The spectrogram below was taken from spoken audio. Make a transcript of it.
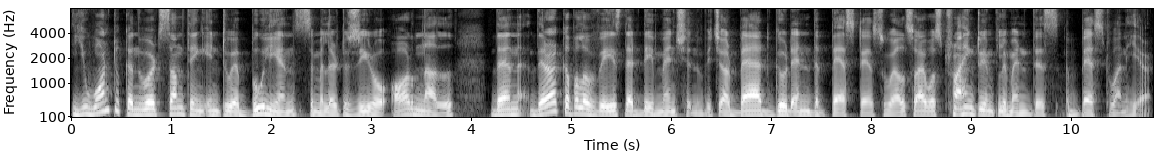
you want to convert something into a boolean similar to zero or null, then there are a couple of ways that they mention, which are bad, good, and the best as well. So I was trying to implement this best one here.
